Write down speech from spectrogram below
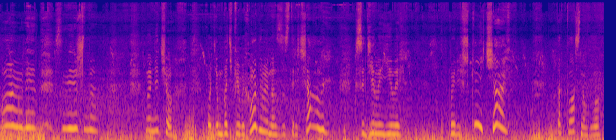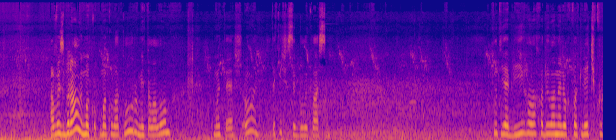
Ой, блін, смішно. Ну нічого. Потім батьки виходили, нас зустрічали, сиділи, їли пиріжки, чай. Так класно було. А ви збирали макулатуру, металолом? Ми теж. Ой, такі часи були класні. Тут я бігала, ходила на легку атлетику.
